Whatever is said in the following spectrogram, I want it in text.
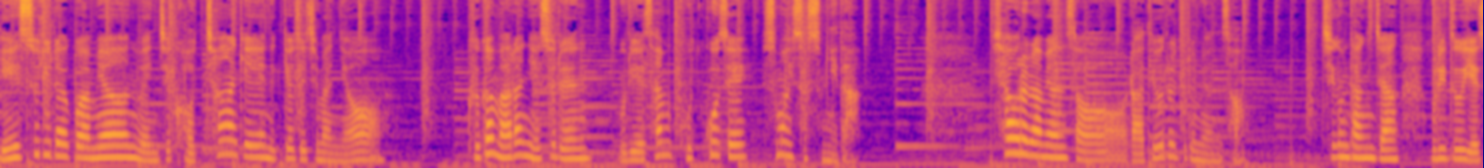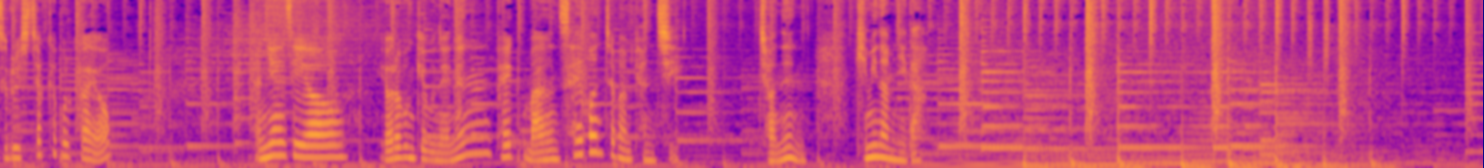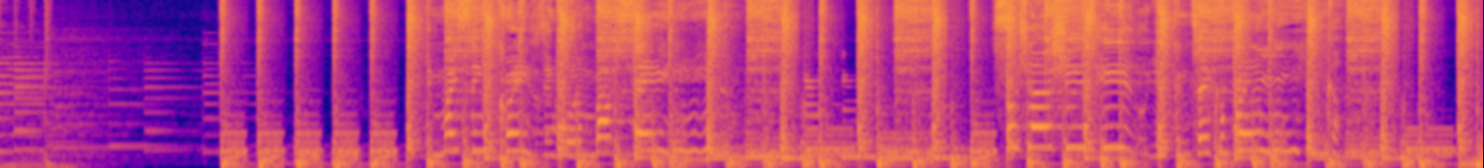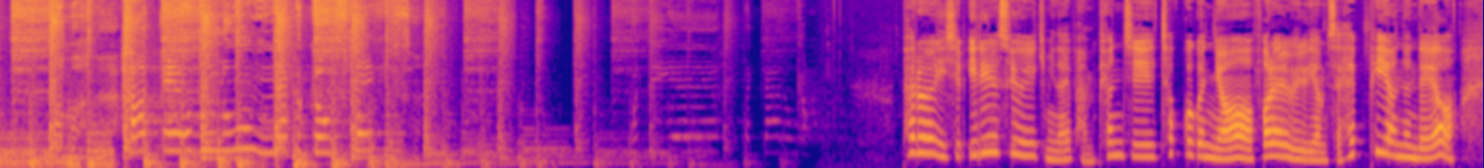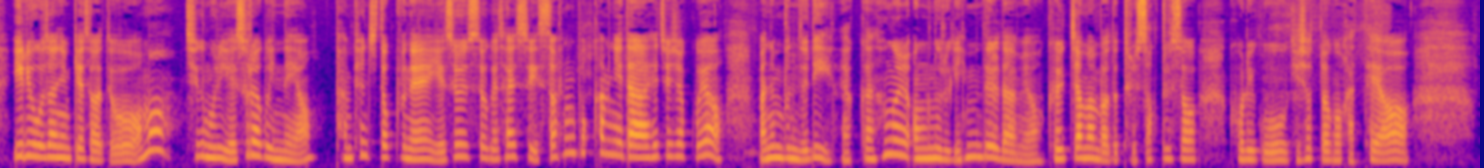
예술이라고 하면 왠지 거창하게 느껴지지만요. 그가 말한 예술은 우리의 삶 곳곳에 숨어 있었습니다. 샤워를 하면서 라디오를 들으면서 지금 당장 우리도 예술을 시작해 볼까요? 안녕하세요. 여러분께 보내는 143번째 반편지. 저는 김이나입니다. 21일 수요일 김이나의 반편지 첫 곡은요. 퍼렐 윌리엄스 해피였는데요. 1위5사님께서도 어머 지금 우리 예술하고 있네요. 반편지 덕분에 예술 속에 살 수 있어 행복합니다 해주셨고요. 많은 분들이 약간 흥을 억누르기 힘들다며 글자만 봐도 들썩들썩 거리고 계셨던 것 같아요.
